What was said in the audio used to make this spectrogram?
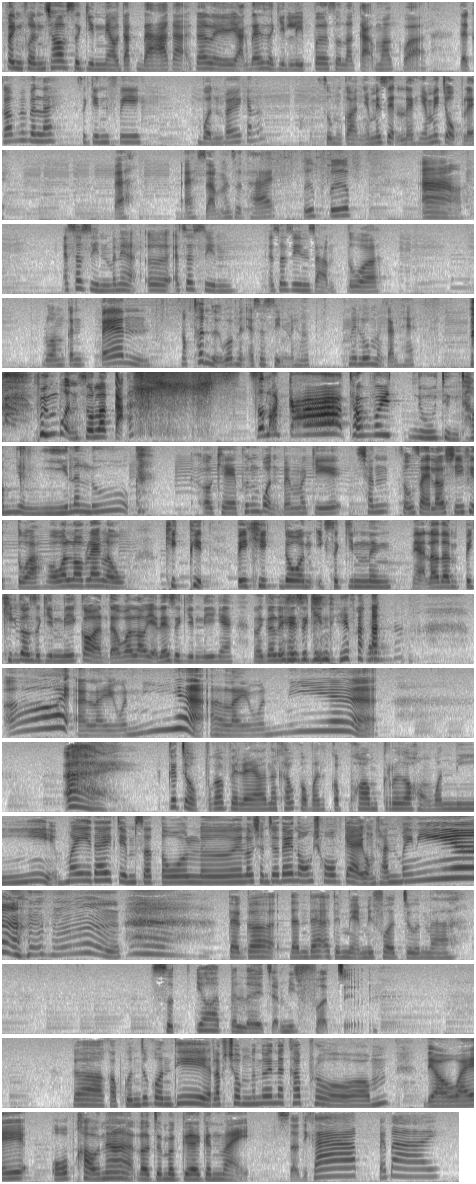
เป็นคนชอบสกินแนวดักดักๆอะก็เลยอยากได้สกินริปเปอร์โซลากะมากกว่า แต่ก็ไม่เป็นไร สกินฟรี บ่นไปกันนะสุ่มก่อนยังไม่เสร็จเลย ยังไม่จบเลย ไปไอ้สามอันสุดท้าย ปึ๊บปึ๊บอ้าวแอสซัสซินปะเนี่ย เออ แอสซัสซิน แอสซัสซินสามตัว รวมกันเป็นน็อกเทิลถือว่าเป็นแอสซัสซินไหมฮะไม่รู้เหมือนกันแฮะ เพิ่งบ่นโซลกะสลกาทำไมหนูถึงทำอย่างนี้ล่ะลูก โอเค เพิ่งบ่นไปเมื่อกี้ ฉันสงสัยเราชี้ผิดตัว เพราะว่ารอบแรกเราคลิกผิด ไปคลิกโดนอีกสกินหนึ่งเนี่ยเราดันไปคลิกโดนสกินนี้ก่อน แต่ว่าเราอยากได้สกินนี้ไงมันก็เลยให้สกินนี้มาเอ้ยอะไรวันนี้อะไรวันนี้อ้ายก็จบก็ไปแล้วนะครับกับวันกับความเกลือของวันนี้ ไม่ได้เจมสโตนเลย แล้วฉันจะได้น้องโชแก่ของฉันไหมเนี่ยแต่ก็ดันได้อัลติเมทมิฟอร์จูนมา สุดยอดไปเลยจะมิฟอร์จูน ก็ขอบคุณทุกคนที่รับชมกันด้วยนะครับผม เดี๋ยวไว้โอบเขาหน้าเราจะมาเกลือกันใหม่ สวัสดีครับ บ๊ายบาย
